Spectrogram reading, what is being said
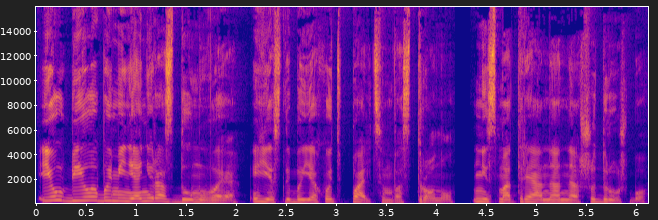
и убила бы меня, не раздумывая, если бы я хоть пальцем вас тронул, несмотря на нашу дружбу.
